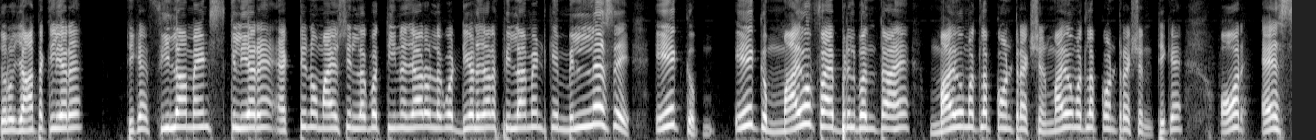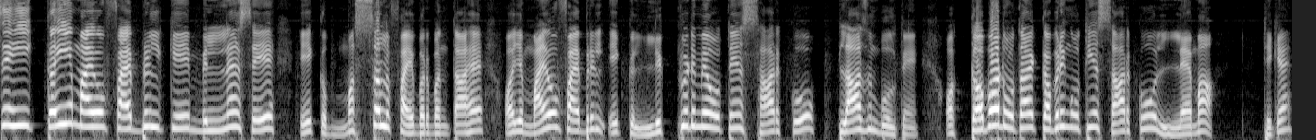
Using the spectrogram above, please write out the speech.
चलो, यहाँ तक क्लियर है? ठीक है? फिलामेंट्स क्लियर है एक्टिन और मायोसिन लगभग तीन हज़ार और लगभग डेढ़ हज़ार फिलामेंट के मिलने से एक एक मायोफाइब्रिल बनता है। मायो मतलब कॉन्ट्रैक्शन मायो मतलब कॉन्ट्रैक्शन ठीक है? और ऐसे ही कई मायोफाइब्रिल के मिलने से एक मसल फाइबर बनता है। और ये मायोफाइब्रिल एक लिक्विड में होते हैं सार्को प्लाज्म बोलते हैं। और कवर्ड होता है कवरिंग होती है सार्को लेमा ठीक है?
